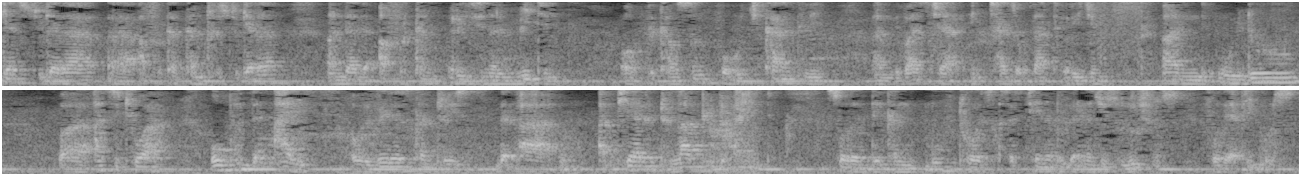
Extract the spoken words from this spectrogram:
gets together uh, African countries together under the African Regional Meeting of the Council, for which currently I'm the Vice Chair in charge of that region. And we do, uh, as it were, open the eyes of the various countries that are appearing to lag behind so that they can move towards sustainable energy solutions for their peoples.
